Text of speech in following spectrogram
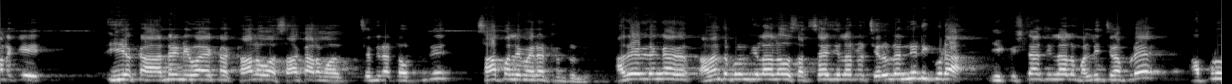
మనకి ఈ యొక్క అందరి నివా యొక్క కాలువ సహకారం చెందినట్లు అవుతుంది. సాఫల్యమైనట్లు ఉంటుంది. అదేవిధంగా అనంతపురం జిల్లాలో సత్సాయి జిల్లాలో చెరువులన్నిటికీ కూడా ఈ కృష్ణా జిల్లాలో మళ్ళించినప్పుడే అప్పుడు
